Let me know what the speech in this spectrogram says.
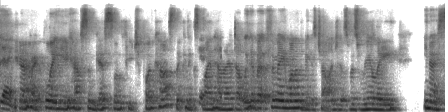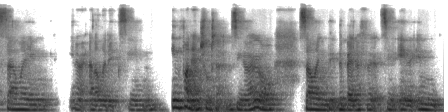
yeah. you know, hopefully you have some guests on future podcasts that can explain yeah. how they've dealt with it. But for me, one of the biggest challenges was really, you know, selling you know analytics in in financial terms you know or selling the, the benefits in, in, in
